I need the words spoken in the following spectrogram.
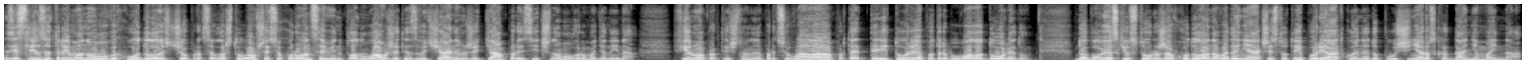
Зі слів затриманого виходило, що працевлаштувавшись охоронцем, він планував жити звичайним життям пересічного громадянина. Фірма практично не працювала, проте територія потребувала догляду. До обов'язків сторожа входило наведення чистоти порядку і недопущення розкрадання майна.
